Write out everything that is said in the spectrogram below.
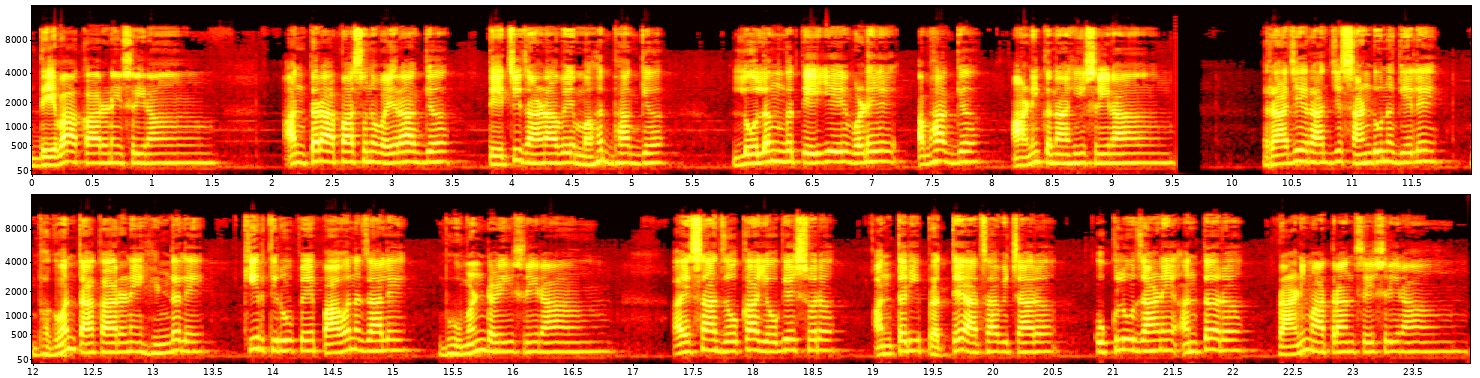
देवा कारणे श्रीराम. अंतरापासून वैराग्य तेची जाणावे महद्भाग्य लोलंग तेये वढे अभाग्य आणिक नाही श्रीराम. राजे राज्य सांडून गेले भगवंता कारणे हिंडले कीर्तिरूपे पावन झाले भूमंडळी श्रीराम. ऐसा जो का योगेश्वर अंतरी प्रत्ययाचा विचार उकलू जाणे अंतर प्राणीमात्रांचे श्रीराम.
